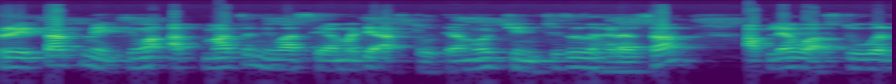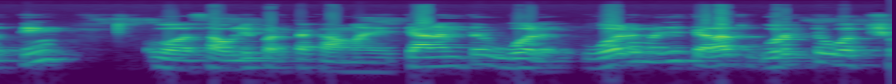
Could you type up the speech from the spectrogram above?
प्रेतात्मे किंवा आत्माचा निवास यामध्ये असतो. त्यामुळे चिंचेच्या झाडाचा आपल्या वास्तूवरती सावली पडता कामा नये त्यानंतर वड. वड म्हणजे त्यालाच वृत्त वक्ष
